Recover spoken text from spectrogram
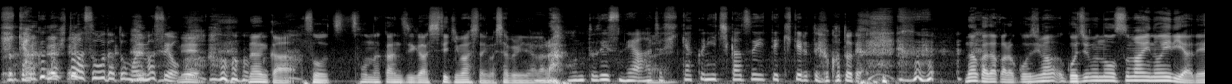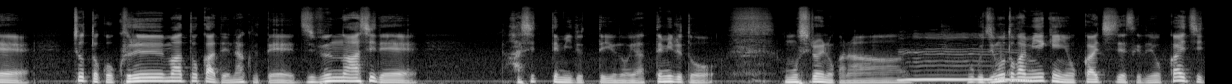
飛脚の人はそうだと思いますよ。ね、なんか、そう、そんな感じがしてきました、今喋りながら。本当ですね。あ、はいじゃあ飛脚に近づいてきてるということで。なんかだからご自分、ご自分のお住まいのエリアで、ちょっとこう、車とかでなくて、自分の足で走ってみるっていうのをやってみると、面白いのかな僕、地元が三重重県四日市市ですけど、四日市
